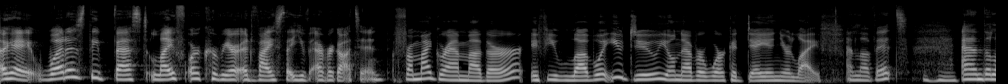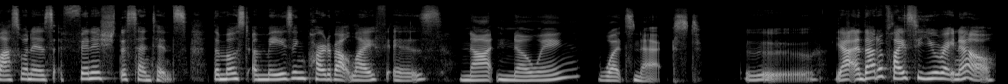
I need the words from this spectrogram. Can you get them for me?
Okay, what is the best life or career advice that you've ever gotten? From my grandmother if you love what you do, you'll never work a day in your life. I love it. Mm-hmm. And the last one is finish the sentence. The most amazing part about life is not knowing what's next. Ooh. Yeah, and that applies to you right now.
